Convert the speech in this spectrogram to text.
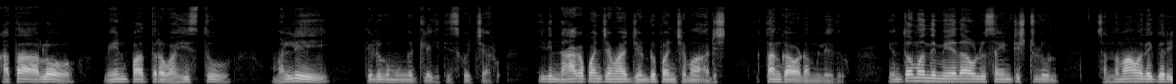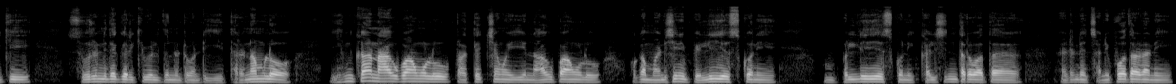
కథలో మెయిన్ పాత్ర వహిస్తూ మళ్ళీ తెలుగు ముంగట్లోకి తీసుకొచ్చారు. ఇది నాగపంచమ జండు పంచమ అర్థం కావడం లేదు. ఎంతోమంది మేధావులు సైంటిస్టులు చందమామ దగ్గరికి సూర్యుని దగ్గరికి వెళ్తున్నటువంటి ఈ తరుణంలో ఇంకా నాగుపాములు ప్రత్యక్షమయ్యి నాగుపాములు ఒక మనిషిని పెళ్ళి చేసుకొని పెళ్ళి చేసుకొని కలిసిన తర్వాత వెంటనే చనిపోతాడని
